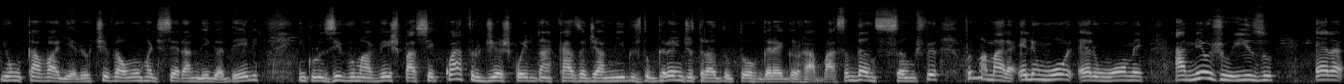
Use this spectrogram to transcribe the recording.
e um cavalheiro. Eu tive a honra de ser amiga dele. Inclusive, uma vez passei quatro dias com ele na casa de amigos do grande tradutor Gregor Rabassa. Dançamos, foi, uma maravilha. Ele é era um homem, a meu juízo, era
